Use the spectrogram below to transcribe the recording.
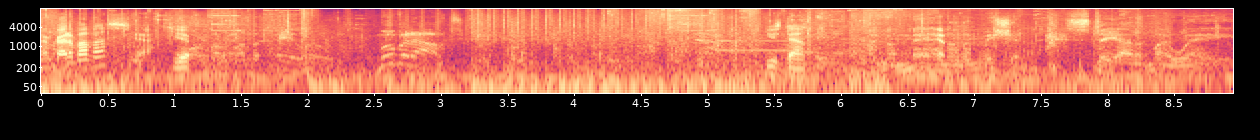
Am right above us? Yeah. Yep. Up on the payload. Move it out. He's down. I'm a man on a mission. Stay out of my way.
